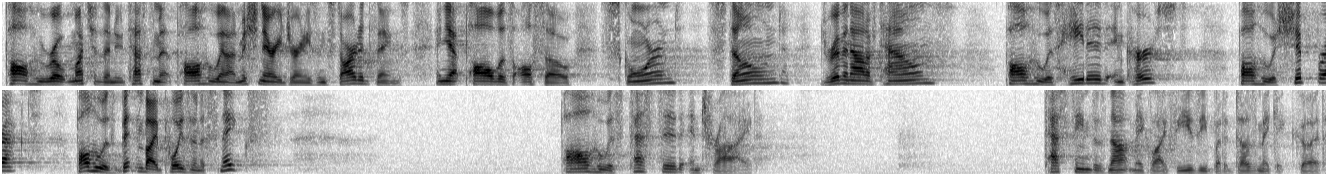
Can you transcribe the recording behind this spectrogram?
Paul, who wrote much of the New Testament, Paul, who went on missionary journeys and started things, and yet Paul was also scorned, stoned, driven out of towns, Paul, who was hated and cursed, Paul, who was shipwrecked, Paul, who was bitten by poisonous snakes. Paul, who was tested and tried. Testing does not make life easy, but it does make it good.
